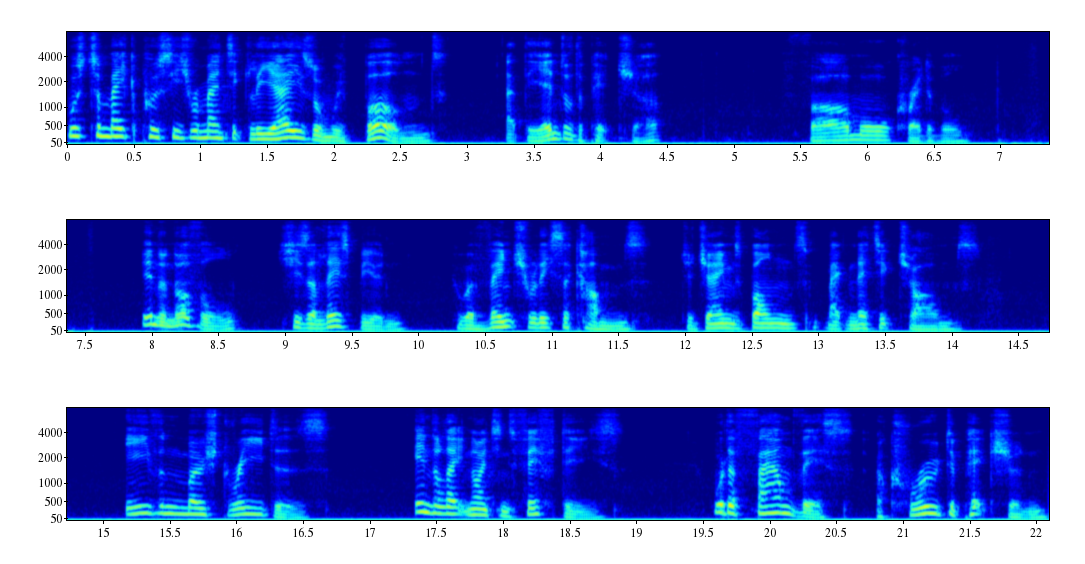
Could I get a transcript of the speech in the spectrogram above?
was to make Pussy's romantic liaison with Bond, at the end of the picture, far more credible. In the novel, she's a lesbian who eventually succumbs to James Bond's magnetic charms. Even most readers, in the late 1950s, would have found this a crude depiction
